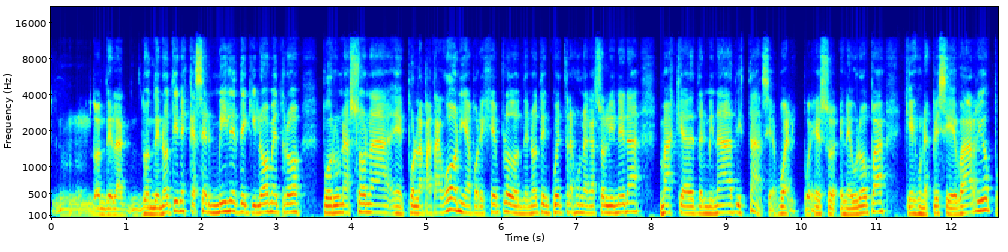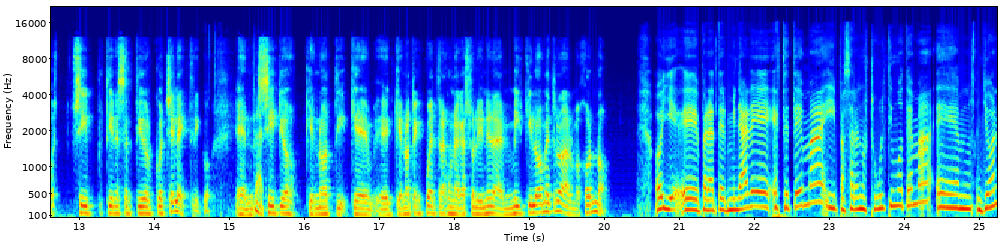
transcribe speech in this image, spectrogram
mm, donde, la, donde no tienes que hacer miles de kilómetros por una zona, eh, por la Patagonia, por ejemplo, donde no te encuentras una gasolinera más que a determinadas distancias. Bueno, pues eso en Europa, que es una especie de barrio, pues sí tiene sentido el coche eléctrico. En sitios que no, que, eh, que no te encuentras una gasolinera en mil kilómetros, a lo mejor no. Oye, eh, para terminar eh, este tema y pasar a nuestro último tema, em, John,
